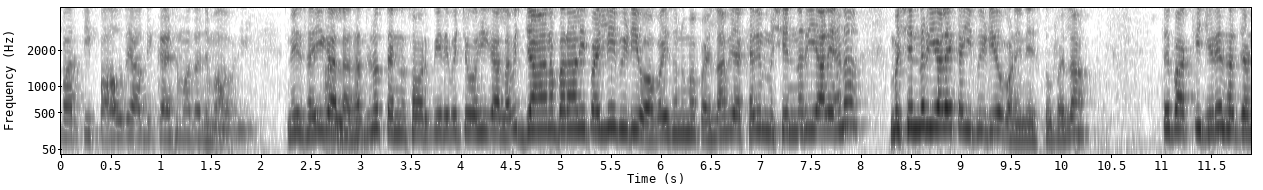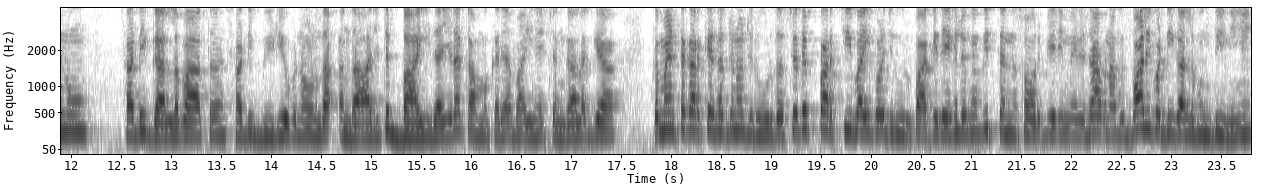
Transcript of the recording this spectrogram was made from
ਪਰਚੀ ਪਾਓ ਤੇ ਆਪਦੀ ਕਿਸਮਤ ਜਮਾਓ ਜੀ। ਨਹੀਂ ਸਹੀ ਗੱਲ ਆ ਸੱਜਣੋ 300 ਰੁਪਏ ਦੇ ਵਿੱਚ ਉਹੀ ਗੱਲ ਆ ਵੀ ਜਾਨਵਰਾਂ ਵਾਲੀ ਪਹਿਲੀ ਵੀਡੀਓ ਆ ਬਾਈ ਤੁਹਾਨੂੰ ਮੈਂ ਪਹਿਲਾਂ ਵੀ ਆਖਿਆ ਵੀ ਮਸ਼ੀਨਰੀ ਵਾਲੇ ਹਨਾ ਮਸ਼ੀਨਰੀ ਵਾਲੇ ਕਈ ਵੀਡੀਓ ਬਣੇ ਨੇ ਇਸ ਤੋਂ ਪਹਿਲਾਂ। ਤੇ ਬਾਕੀ ਜਿਹੜੇ ਸੱਜਣ ਨੂੰ ਸਾਡੀ ਗੱਲਬਾਤ ਸਾਡੀ ਵੀਡੀਓ ਬਣਾਉਣ ਦਾ ਅੰਦਾਜ਼ ਤੇ ਬਾਈ ਦਾ ਜਿਹੜਾ ਕੰਮ ਕਰਿਆ ਬਾਈ ਨੇ ਚੰਗਾ ਲੱਗਿਆ ਕਮੈਂਟ ਕਰਕੇ ਸੱਜਣੋ ਜਰੂਰ ਦੱਸਿਓ ਤੇ ਪਰਚੀ ਬਾਈ ਕੋਲ ਜਰੂਰ ਪਾ ਕੇ ਦੇਖ ਲਿਓ ਕਿਉਂਕਿ 300 ਰੁਪਏ ਦੀ ਮੇਰੇ ਹਿਸਾਬ ਨਾਲ ਕੋਈ ਬਾਹਲੀ ਵੱਡੀ ਗੱਲ ਹੁੰਦੀ ਨਹੀਂ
